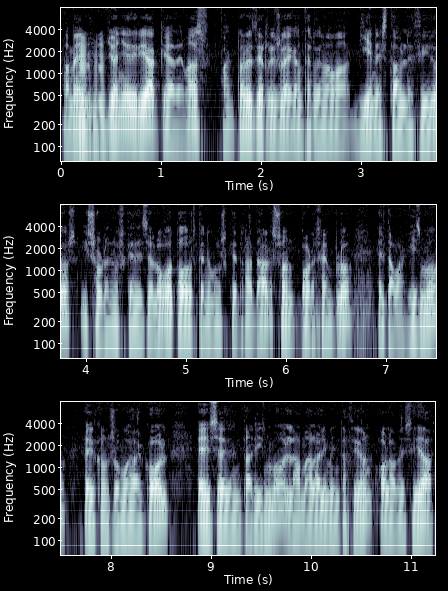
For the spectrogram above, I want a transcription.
Amén. Yo añadiría que además factores de riesgo de cáncer de mama bien establecidos y sobre los que desde luego todos tenemos que tratar son, por ejemplo, el tabaquismo, el consumo de alcohol, el sedentarismo, la mala alimentación o la obesidad.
